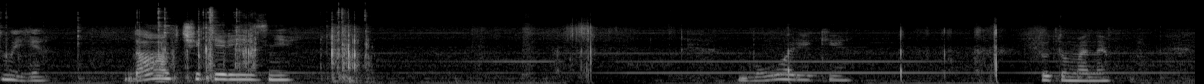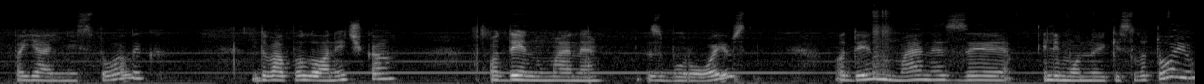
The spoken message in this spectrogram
Мої давчики різні. боріки. Тут у мене паяльний столик, два полонечка, один у мене з бурою, один у мене з лимонною кислотою.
